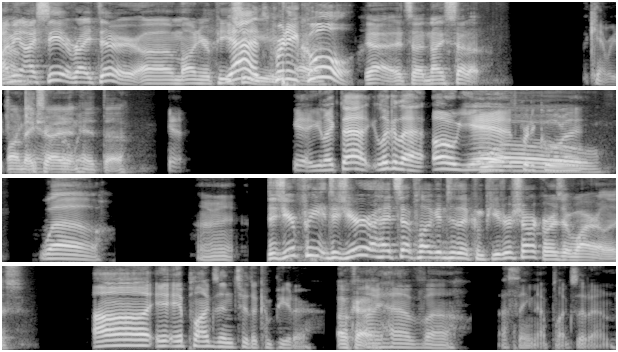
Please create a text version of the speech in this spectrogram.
I mean, I see it right there um, on your PC. yeah, it's pretty Uh, cool. yeah, it's a nice setup. I can't reach. I want to make sure I didn't but hit the. Yeah, Yeah, you like that? Look at that. Oh yeah, it's pretty cool, right? Whoa. All right. Does your pre does your headset plug into the computer shark or is it wireless? Uh, it, it plugs into the computer. Okay. I have uh, a thing that plugs it in.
